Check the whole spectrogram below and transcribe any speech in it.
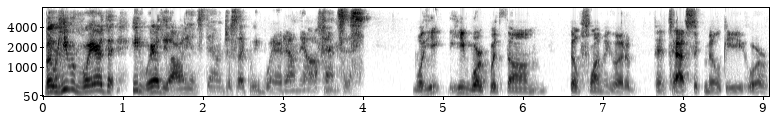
But he would wear the he'd wear the audience down just like we'd wear down the offenses. Well, he he worked with um, Bill Fleming, who had a fantastic milky or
